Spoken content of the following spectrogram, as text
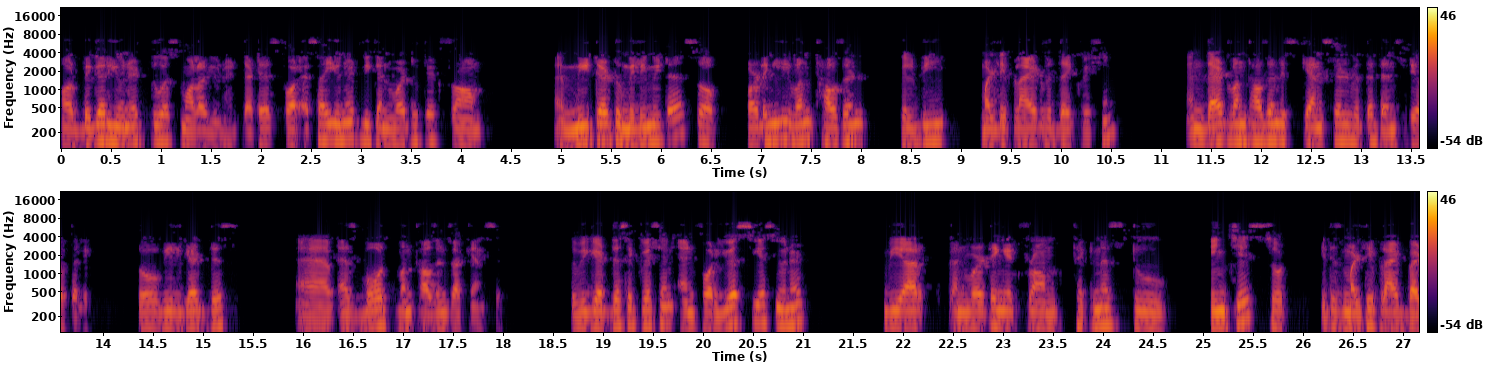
or bigger unit to a smaller unit. That is for SI unit we converted it from a meter to millimeter. So accordingly 1000 will be multiplied with the equation and that 1000 is cancelled with the density of the liquid. So we'll get this uh, as both 1000s are cancelled. So we get this equation and for USCS unit, we are converting it from thickness to inches. So it is multiplied by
